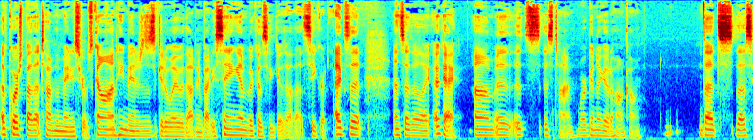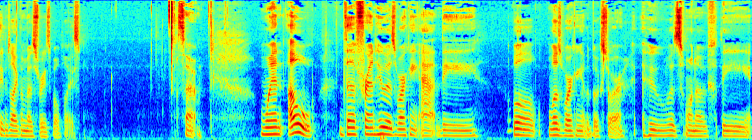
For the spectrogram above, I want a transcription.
of course, by that time the manuscript's gone. He manages to get away without anybody seeing him because he goes out that secret exit. And so they're like, okay, um, it, it's it's time. We're gonna go to Hong Kong. That's that seems like the most reasonable place. So, when oh, the friend who was working at the well was working at the bookstore, who was one of the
